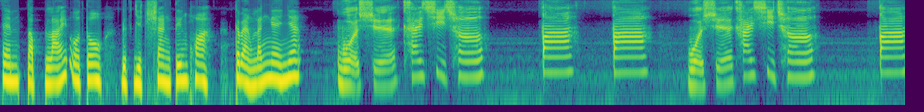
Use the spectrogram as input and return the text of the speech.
em tập lái ô tô được dịch sang tiếng Hoa các bạn lắng nghe nhé 我学开汽车，八八， 我学开汽车，八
